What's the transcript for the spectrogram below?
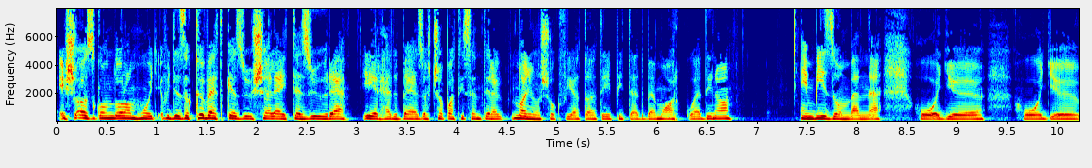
és azt gondolom, hogy, hogy ez a következő selejtezőre érhet be ez a csapat, hiszen tényleg nagyon sok fiatalt épített be Marko Edina, én bízom benne, hogy, hogy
